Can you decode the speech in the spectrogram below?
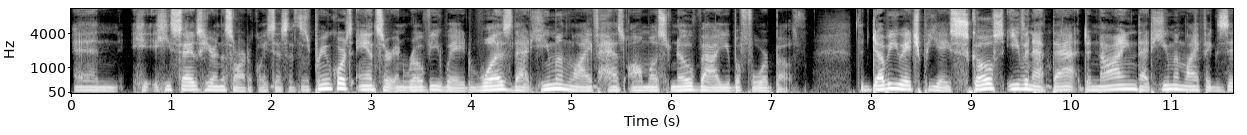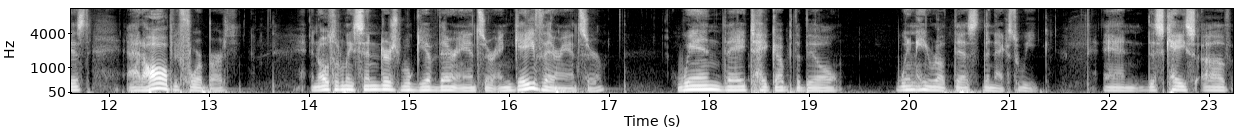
And he, he says here in this article, he says that the Supreme Court's answer in Roe v. Wade was that human life has almost no value before both. The WHPA scoffs even at that, denying that human life exists at all before birth. And ultimately, senators will give their answer and gave their answer when they take up the bill when he wrote this the next week. and this case of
